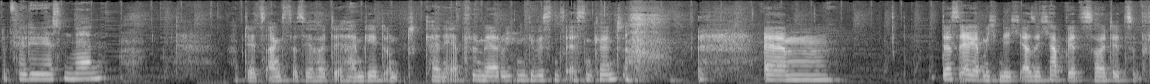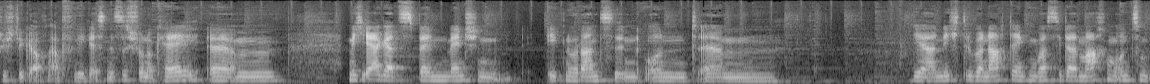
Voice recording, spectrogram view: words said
Äpfel gegessen werden? Habt ihr jetzt Angst, dass ihr heute heimgeht und keine Äpfel mehr ruhigen Gewissens essen könnt? ähm, das ärgert mich nicht. Also ich habe jetzt heute zum Frühstück auch einen Apfel gegessen. Das ist schon okay. Ähm, mich ärgert es, wenn Menschen ignorant sind und ähm, ja nicht drüber nachdenken, was sie da machen. Und zum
